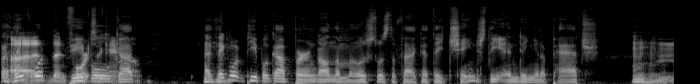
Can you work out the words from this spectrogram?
I think uh, what then Forza people came got. out. I think what people got burned on the most was the fact that they changed the ending in a patch. hmm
